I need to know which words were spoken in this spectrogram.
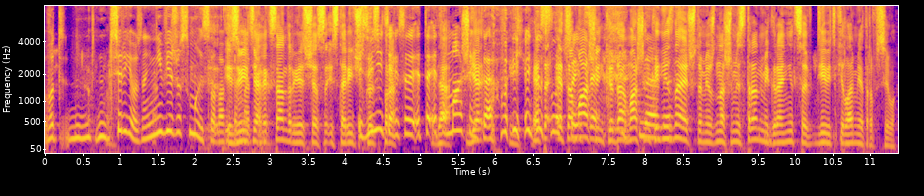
Вот серьезно, не вижу смысла во всем Извините, этом. Александр, я сейчас историческую Извините, спра... Александр, это, да. это Машенька. Я это, это Машенька, да, Машенька да, не да. знает, что между нашими странами граница 9 километров всего.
